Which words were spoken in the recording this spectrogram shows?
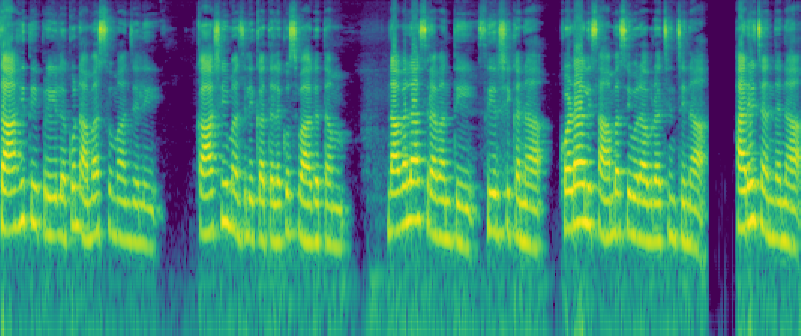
సాహితీ ప్రియులకు నమస్సుమాంజలి. కాశీ మజిలీ కథలకు స్వాగతం. నవలా స్రవంతి శీర్షికన కొడాలి సాంబశివరావు రచించిన హరిచందన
